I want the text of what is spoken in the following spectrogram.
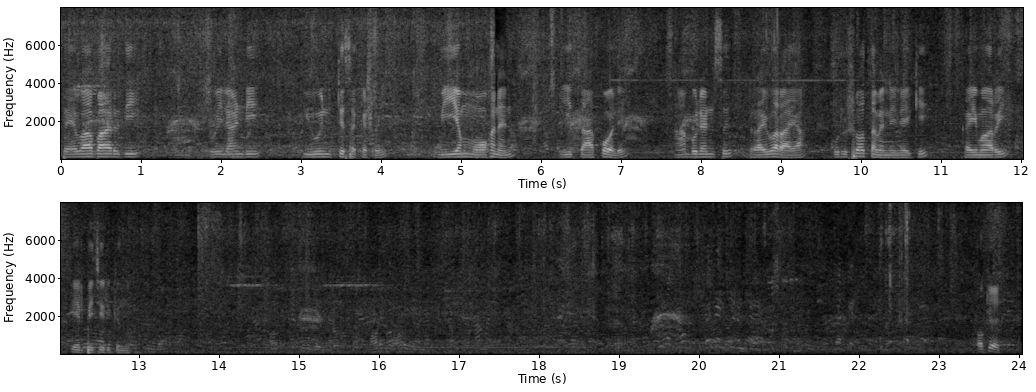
Sevabharati Koyilandy unit secretary V M Mohanan ഈ താക്കോൽ ആംബുലൻസ് ഡ്രൈവറായ പുരുഷോത്തമനിലേക്ക് കൈമാറി ഏൽപ്പിച്ചിരിക്കുന്നു. Okay.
